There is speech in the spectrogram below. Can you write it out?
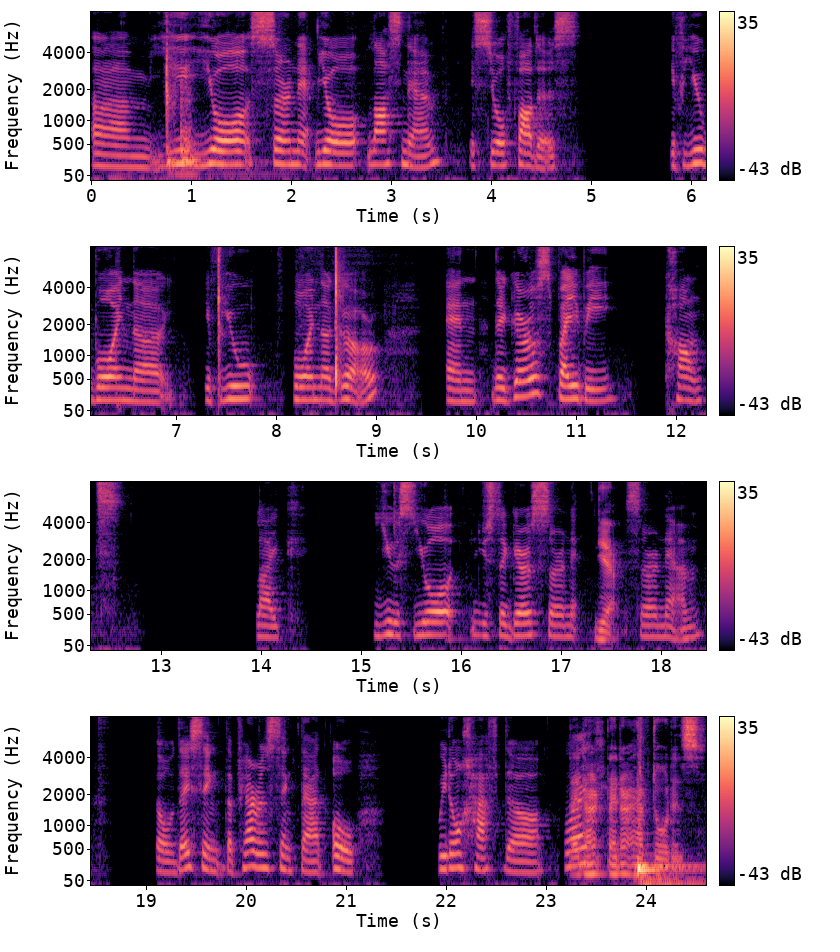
um you, your surname your last name is your father's if you born a if you born a girl and the girl's baby can't like use your use the girl's surname Yeah. surname so they think the parents think that oh we don't have the They don't they don't have daughters.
